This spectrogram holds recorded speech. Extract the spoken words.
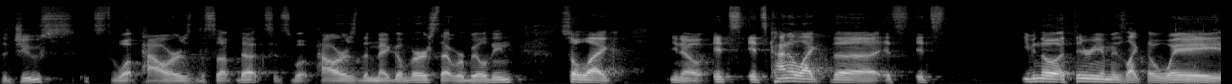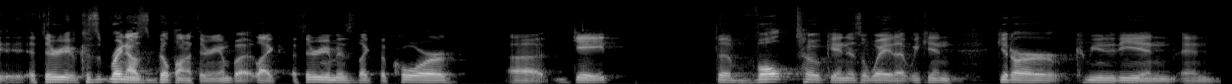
the juice, it's what powers the SupDucks, it's what powers the megaverse that we're building. So like, you know, it's it's kind of like the it's it's even though Ethereum is like the way Ethereum, because right now it's built on Ethereum, but like Ethereum is like the core uh, gate. The Volt token is a way that we can get our community and and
